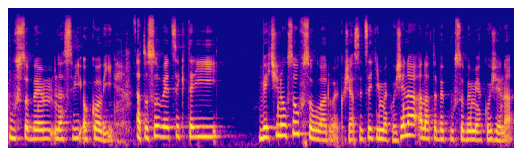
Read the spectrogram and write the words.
působím na svý okolí. A to jsou věci, které většinou jsou v souladu, jakože já se cítím jako žena a na tebe působím jako žena.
